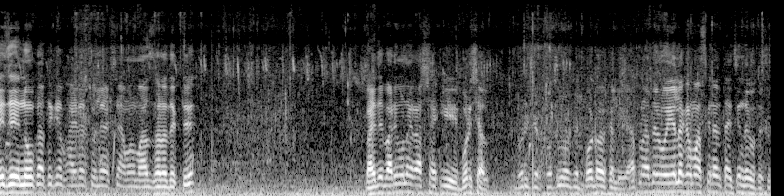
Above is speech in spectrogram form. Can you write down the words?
এই যে নৌকা থেকে ভাইরা চলে আসছে আমার মাছ ধরা দেখতে। ভাইদের বাড়ি মনে হয় রাজশাহী ই, বরিশাল পটুয়াখালী। আপনাদের ওই এলাকার মাছ কিনার তাই চিন্তা করতেছি।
